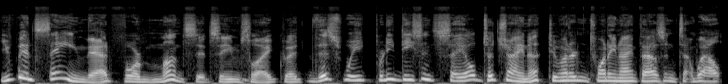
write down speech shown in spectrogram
you've been saying that for months, it seems like. But this week, pretty decent sale to China, 229,000 tons. Well,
